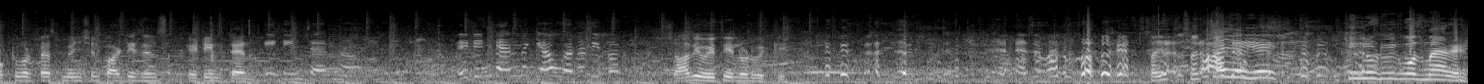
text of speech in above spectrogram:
अक्टूबर फेस्ट मेंशन पार्टी सिंस 1810 1810 हाँ। 1810 में क्या हुआ था दीपक? शादी हुई थी लुडविक की। ऐसे मत बोल। सही सच्चाई है ये। किंग लुडविक वाज मैरिड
